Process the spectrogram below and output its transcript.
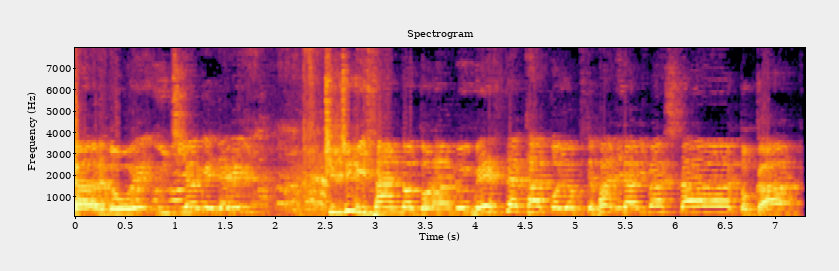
たとえ打ち上げで。チュチュリさんのドラムめっちゃかっこよくてファンになりましたとか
